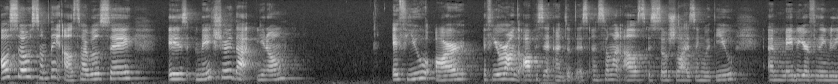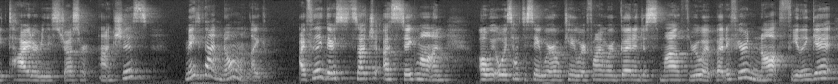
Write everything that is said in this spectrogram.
Also, something else I will say is make sure that, you know, if you are if you're on the opposite end of this and someone else is socializing with you and maybe you're feeling really tired or really stressed or anxious, make that known. Like I feel like there's such a stigma on oh, we always have to say we're okay, we're fine, we're good, and just smile through it. But if you're not feeling it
